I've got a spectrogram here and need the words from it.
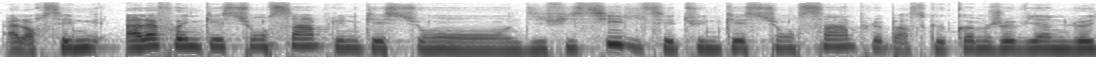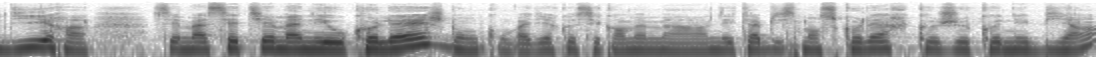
Alors c'est à la fois une question simple, une question difficile. C'est une question simple parce que comme je viens de le dire, c'est ma septième année au collège, donc on va dire que c'est quand même un établissement scolaire que je connais bien.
